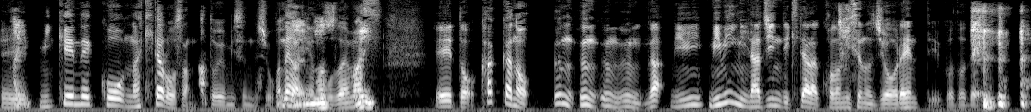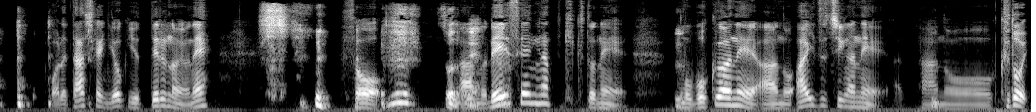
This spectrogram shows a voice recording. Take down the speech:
えーはい三毛猫泣き太郎さんとお読みするんでしょうかね。あありがとうございます。はいえーと、閣下の、うんうんうんうんが耳耳に馴染んできたらこの店の常連っていうことで。これ確かによく言ってるのよね。そう。そうだね。あの、冷静になって聞くとね、うんもう僕はね、あの、相づちがね、あのーくどい。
